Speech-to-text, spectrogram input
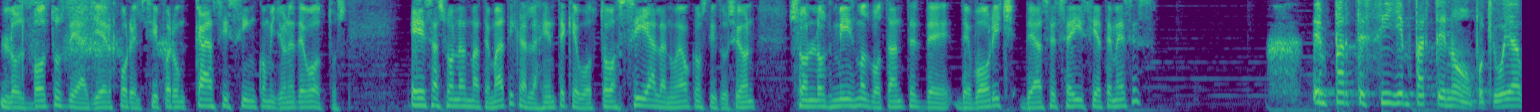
Los votos de ayer por el sí fueron casi 5 millones de votos. Esas son las matemáticas. La gente que votó sí a la nueva constitución son los mismos votantes de, de Boric de hace 6, 7 meses. En parte sí y en parte no, porque voy a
